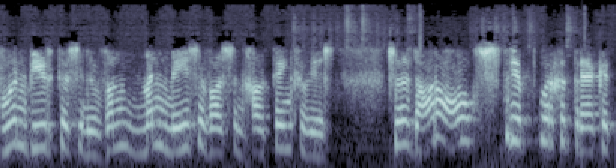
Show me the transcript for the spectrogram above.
woonbuurte en hoe min mense was in Gauteng gewees. So as daar al streep oorgetrek het,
